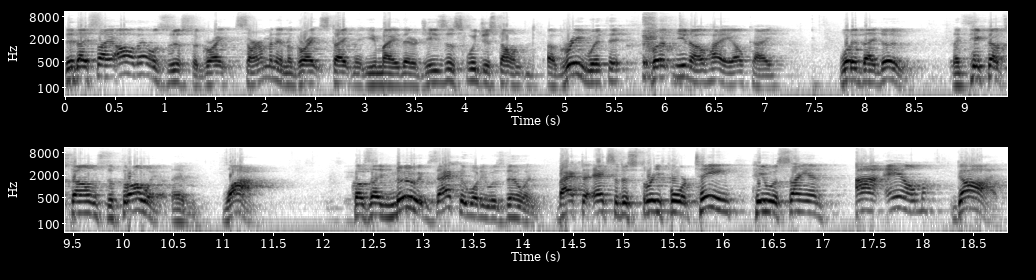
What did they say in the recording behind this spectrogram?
Did they say, Oh, that was just a great sermon and a great statement you made there, Jesus? We just don't agree with it. But, you know, hey, okay. What did they do? They picked up stones to throw at him. Why? Because they knew exactly what he was doing. Back to Exodus 3:14, he was saying, I am God.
